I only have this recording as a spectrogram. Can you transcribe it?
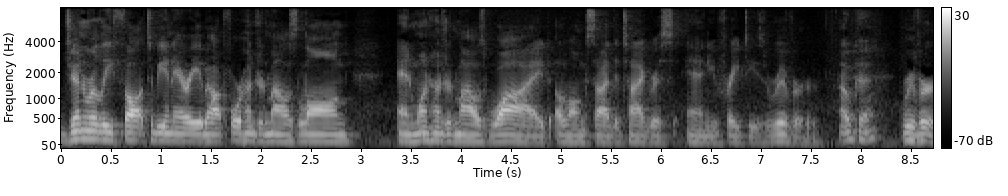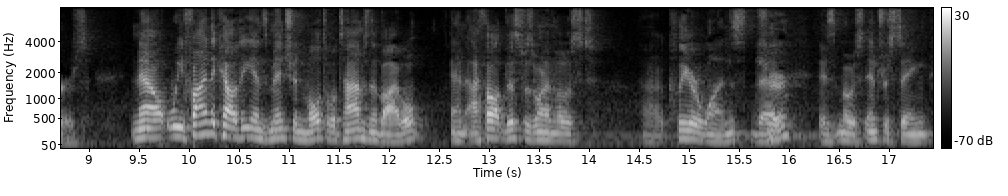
generally thought to be an area about 400 miles long and 100 miles wide alongside the Tigris and Euphrates River. Okay. Rivers. Now, we find the Chaldeans mentioned multiple times in the Bible, and I thought this was one of the most uh, clear ones that sure. is most interesting.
